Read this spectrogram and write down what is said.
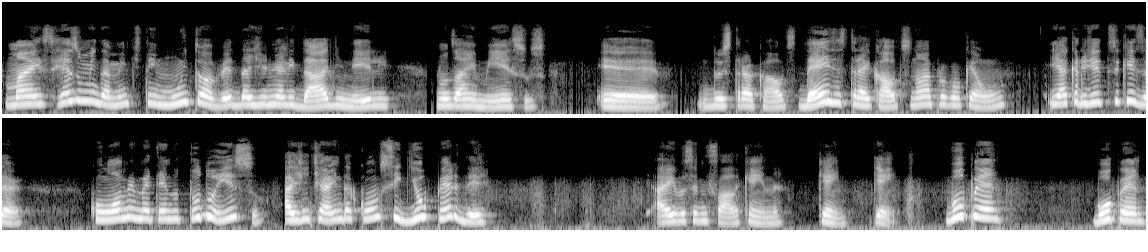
Mas resumidamente tem muito a ver da genialidade nele nos arremessos, é, dos strikeouts. 10 strikeouts não é para qualquer um. E acredite se quiser, com o homem metendo tudo isso, a gente ainda conseguiu perder. Aí você me fala, quem, né? Quem? Quem? Bullpen. Bullpen.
